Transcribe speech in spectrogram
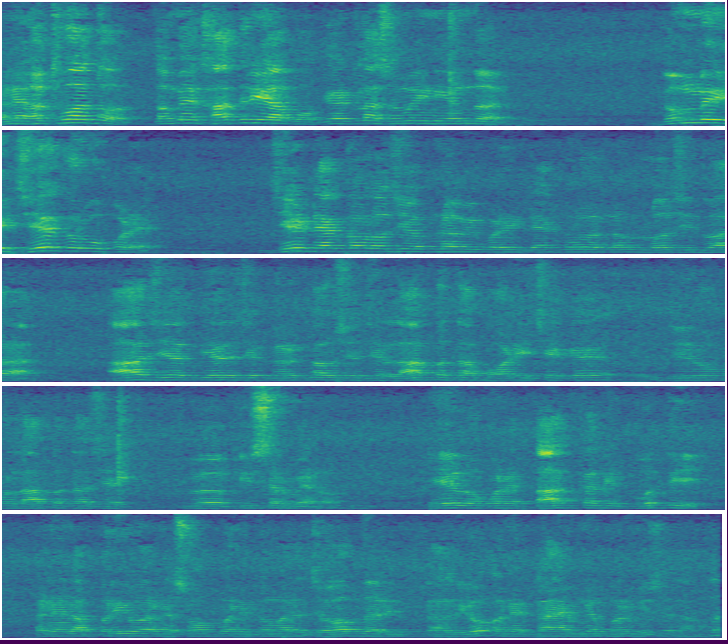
અને અથવા તો તમે ખાતરી આપો કે એટલા સમયની અંદર ગમે જે કરવું પડે જે ટેકનોલોજી અપનાવવી પડે ટેકનોલોજી દ્વારા આ જે અત્યારે જે ગરકાવ છે જે લાપતા બોડી છે કે જે લોકો લાપતા છે ફિશરમેનો એ લોકોને તાત્કાલિક ગોતી અને એના પરિવારને સોંપવાની તમારે જવાબદારી કાલ્યો અને કા એમને પરમિશન આપો.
